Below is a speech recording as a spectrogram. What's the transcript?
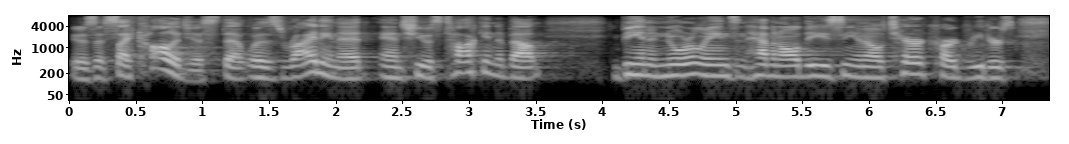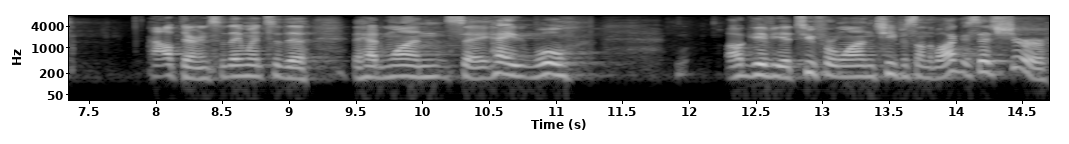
it was a psychologist that was writing it, and she was talking about being in New Orleans and having all these, you know, tarot card readers out there. And so they went to the, they had one say, hey, we'll, I'll give you a two for one, cheapest on the block. They said, sure.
